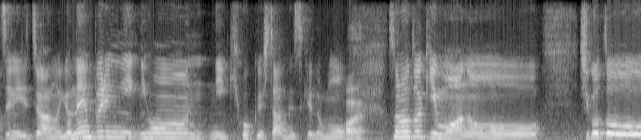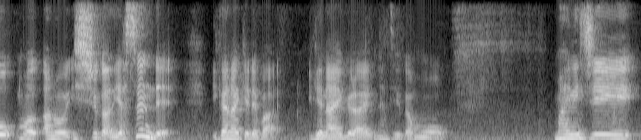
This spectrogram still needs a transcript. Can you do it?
末に実はあの4年ぶりに日本に帰国したんですけども、はい。その時もあの仕事を、まあ、あの1週間休んで行かなければいけないぐらいなんていうかもう毎日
